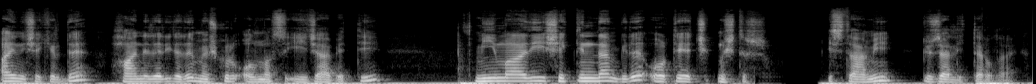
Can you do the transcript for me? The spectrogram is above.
aynı şekilde haneleriyle de meşgul olması icap ettiği mimari şeklinden bile ortaya çıkmıştır. İslami güzellikler olarak.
